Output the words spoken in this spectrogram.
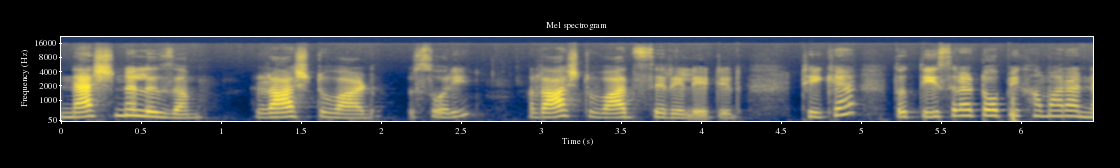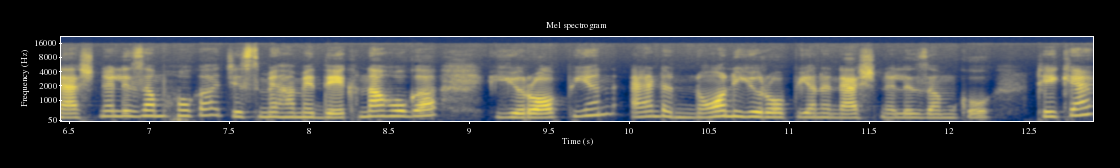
नेशनलिज्म राष्ट्रवाद सॉरी राष्ट्रवाद से रिलेटेड ठीक है? तो तीसरा टॉपिक हमारा नेशनलिज्म होगा, जिसमें हमें देखना होगा European and non European nationalism को, ठीक है?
